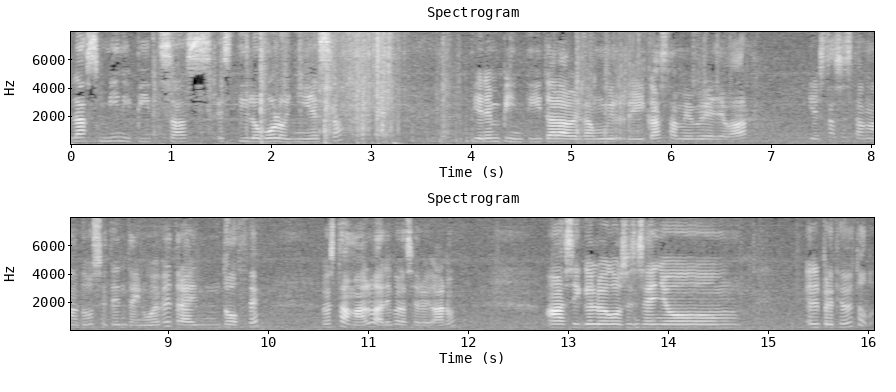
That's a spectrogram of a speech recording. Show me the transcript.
las mini pizzas estilo boloñesa. Tienen pintita la verdad muy ricas también voy a llevar. Y estas están a 2,79 traen 12 no está mal vale para ser vegano. Así que luego os enseño el precio de todo.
